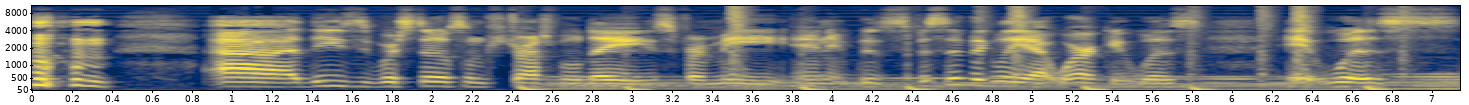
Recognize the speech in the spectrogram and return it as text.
uh, these were still some stressful days for me, and it was specifically at work. It was, it was,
